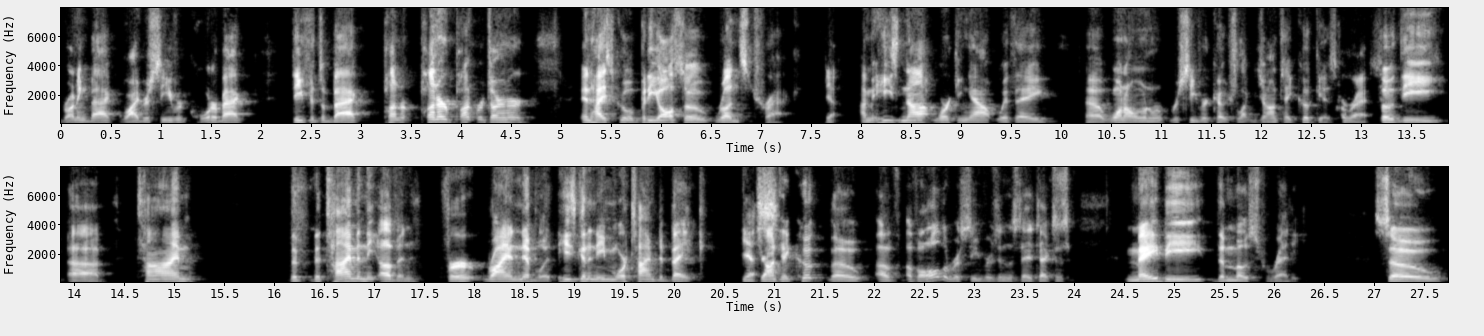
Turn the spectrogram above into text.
running back, wide receiver, quarterback, defensive back, punter, punter punt returner in high school, but he also runs track. Yeah. I mean, he's not working out with a uh, one-on-one receiver coach like Johntay Cook is. Correct. So the uh, time, the the time in the oven for Ryan Niblett, he's going to need more time to bake. Yes. Johntay Cook, though, of of all the receivers in the state of Texas, may be the most ready. So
